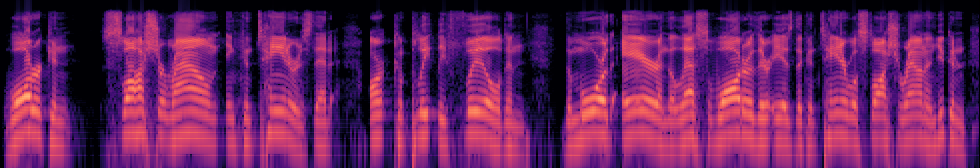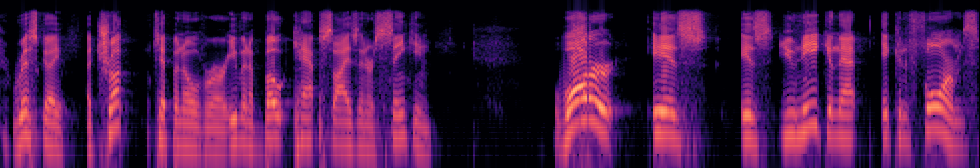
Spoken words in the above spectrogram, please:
Water can slosh around in containers that aren't completely filled and the more the air and the less water there is, the container will slosh around and you can risk a, a truck tipping over or even a boat capsizing or sinking. Water is, is unique in that it conforms.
